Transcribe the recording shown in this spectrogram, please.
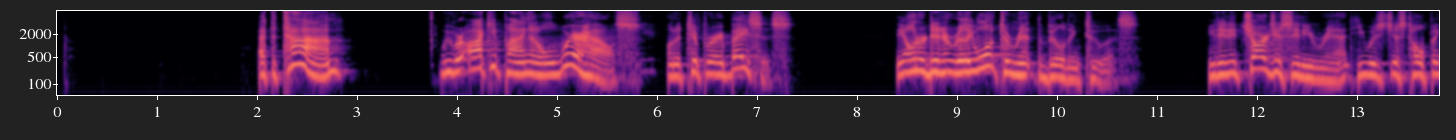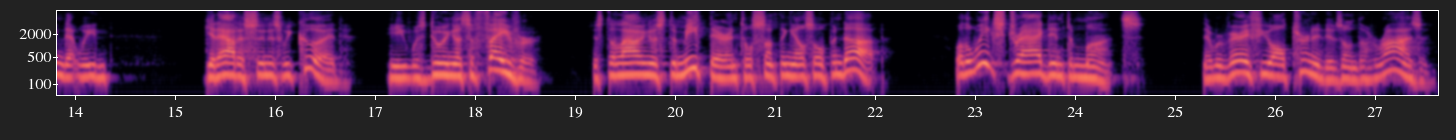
At the time, we were occupying an old warehouse on a temporary basis. The owner didn't really want to rent the building to us. He didn't charge us any rent. He was just hoping that we'd get out as soon as we could. He was doing us a favor, just allowing us to meet there until something else opened up. Well, the weeks dragged into months. There were very few alternatives on the horizon.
